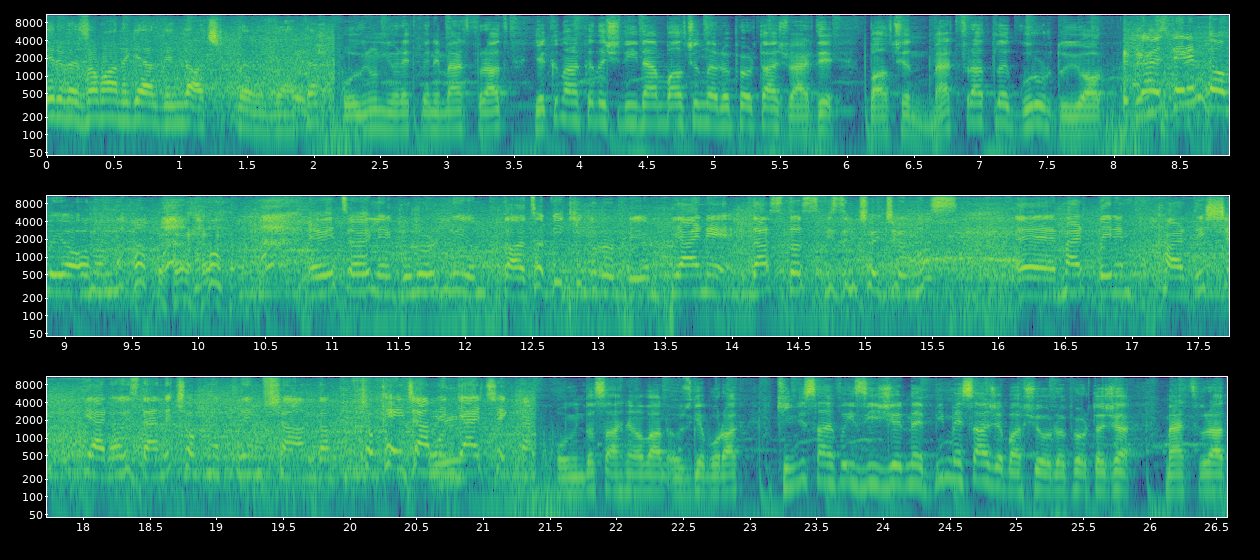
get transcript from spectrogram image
Yeri ve zamanı geldiğinde açıklarız zaten. Oyunun yönetmeni Mert Fırat, yakın arkadaşı Didem Balçın'la röportaj verdi. Balçın, Mert Fırat'la gurur duyuyor. Gözlerim doluyor onunla. evet öyle gururluyum. Daha, tabii ki gururluyum. Yani Dastas bizim çocuğumuz. Ee, Mert benim kardeşim. Yani o yüzden de çok mutluyum şu anda. Çok heyecanlıyım gerçekten. Oyunda sahne alan Özge Borak, ikinci sayfa izleyicilerine bir mesajla başlıyor röportaja. Mert Fırat,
